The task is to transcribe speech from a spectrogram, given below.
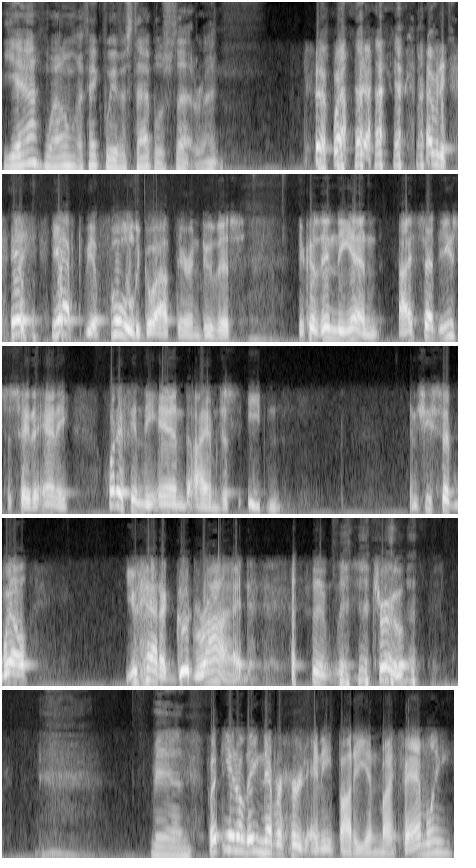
yeah. Well, I think we've established that, right? well, yeah. I mean, it, you have to be a fool to go out there and do this, because in the end, I said, I used to say to Annie, "What if in the end I am just eaten?" And she said, "Well, you had a good ride." Is true. Man, But you know, they never hurt anybody in my family,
